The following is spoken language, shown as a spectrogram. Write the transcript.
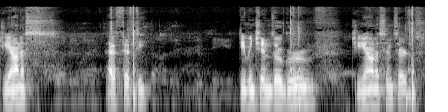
Giannis, out of 50. DiVincenzo Groove, Giannis inserts.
